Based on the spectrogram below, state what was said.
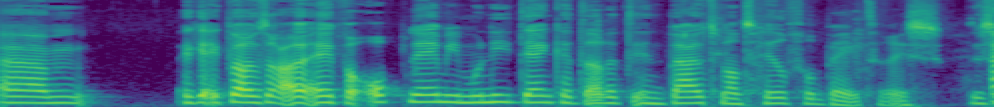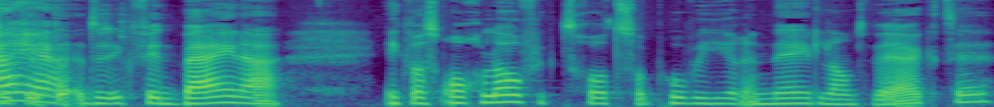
Um, ik, ik wou het er even opnemen. Je moet niet denken dat het in het buitenland heel veel beter is. Dus, ah, ja. dus ik vind bijna ik was ongelooflijk trots op hoe we hier in Nederland werkten.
